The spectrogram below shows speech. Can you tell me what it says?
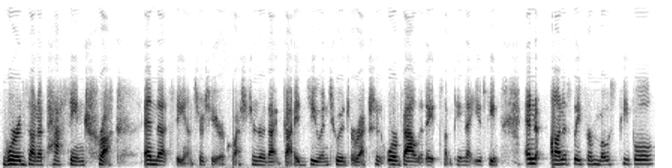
words on a passing truck and that's the answer to your question or that guides you into a direction or validates something that you've seen. And honestly for most people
